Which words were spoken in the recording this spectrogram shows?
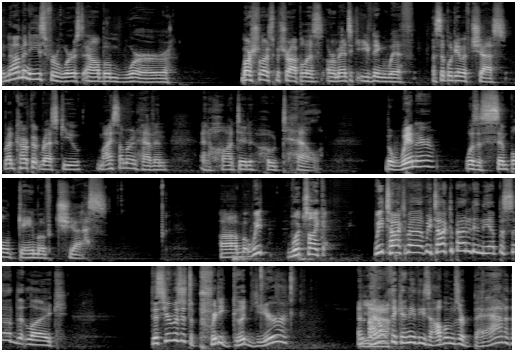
The nominees for Worst Album were Martial Arts Metropolis, A Romantic Evening with, A Simple Game of Chess, Red Carpet Rescue, My Summer in Heaven, and Haunted Hotel. The winner was A Simple Game of Chess. Um, we Which, like, we talked about it, we talked about it in the episode that like this year was just a pretty good year, and I don't think any of these albums are bad.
